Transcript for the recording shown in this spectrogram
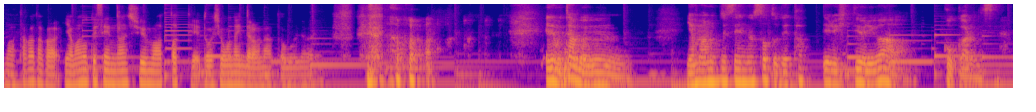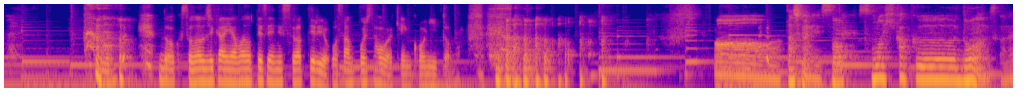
まあ、たかだか山手線何周回ったってどうしようもないんだろうなと思いながら。えでも多分、山手線の外で立ってる人よりは効果あるんですよ。どうその時間山手線に座ってるよお散歩した方が健康にいいと思う。ああ、確かにそその比較どうなんですかね。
